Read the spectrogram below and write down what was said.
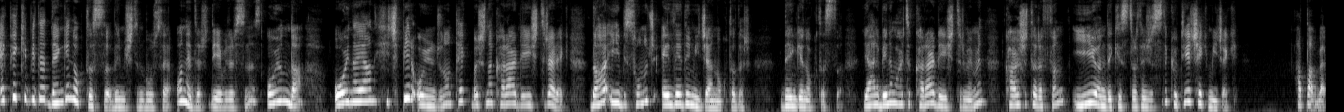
E peki bir de denge noktası demiştin Buse. O nedir diyebilirsiniz. Oyunda oynayan hiçbir oyuncunun tek başına karar değiştirerek daha iyi bir sonuç elde edemeyeceği noktadır. Denge noktası. Yani benim artık karar değiştirmemin karşı tarafın iyi yöndeki stratejisini kötüye çekmeyecek. Hatta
